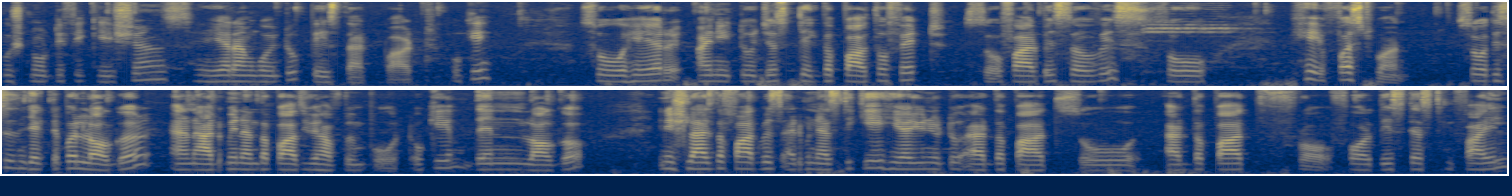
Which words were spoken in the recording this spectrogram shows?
Push notifications. Here I'm going to paste that part. Okay? So here I need to just take the path of it. So firebase service. So hey first one. So this is injectable logger and admin and the path you have to import. Okay? Then logger initialize the firebase admin sdk here you need to add the path. So add the path for, for this testing file.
